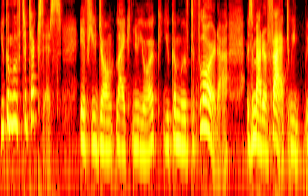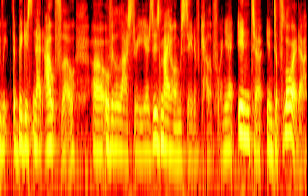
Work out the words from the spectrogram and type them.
you can move to Texas. If you don't like New York, you can move to Florida. As a matter of fact, we, we the biggest net outflow uh, over the last three years is my home state of California into into Florida,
